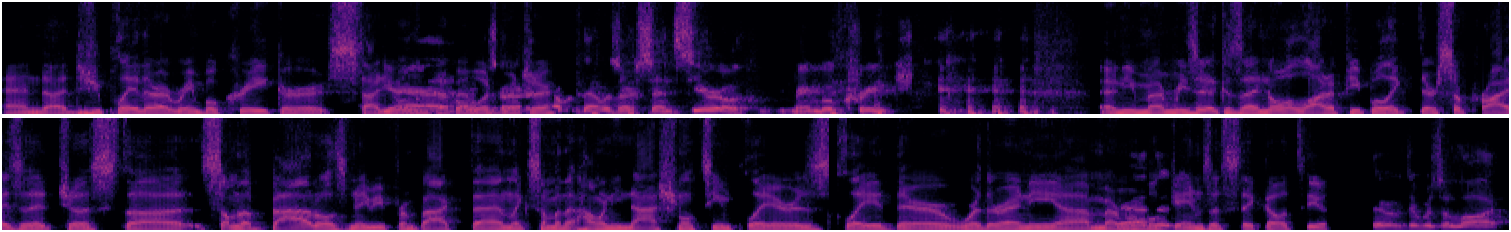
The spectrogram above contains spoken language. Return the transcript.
And uh, did you play there at Rainbow Creek or Stadio yeah, Olimpico Woodbridge? That was our San Siro, Rainbow Creek. Any memories? Because I know a lot of people like they're surprised at just uh, some of the battles maybe from back then. Like some of the how many national team players played there. Were there any uh, memorable yeah, games that stick out to you? There, there was a lot.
